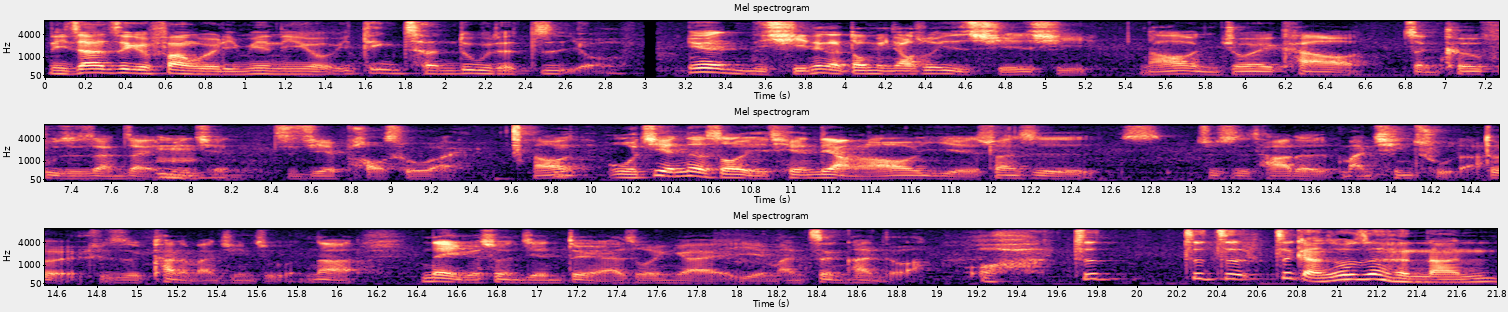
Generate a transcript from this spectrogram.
你在这个范围里面你有一定程度的自由。因为你骑那个东平高速一直骑一直骑，然后你就会看到整颗富士山在你面前直接跑出来。然后我记得那时候也天亮，然后也算是就是它的蛮清楚的，对，就是看得蛮清楚的。那那个瞬间对你来说应该也蛮震撼的吧？哇，这这这这感受是很难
